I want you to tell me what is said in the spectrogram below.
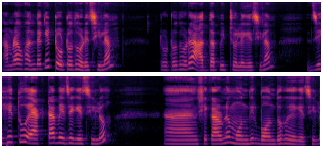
আমরা ওখান থেকে টোটো ধরেছিলাম। টোটো ধরে আদ্যাপীঠ চলে গেছিলাম। যেহেতু একটা বেজে গেছিল সে কারণে মন্দির বন্ধ হয়ে গেছিল।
